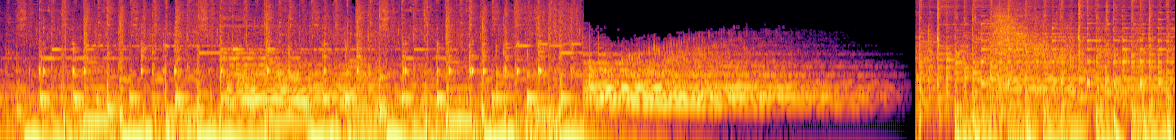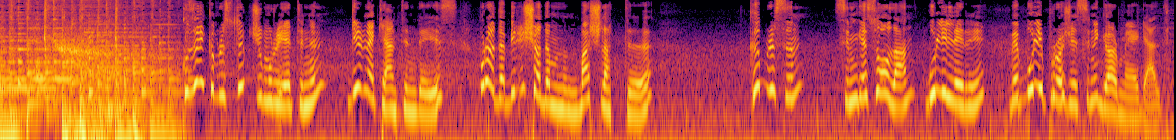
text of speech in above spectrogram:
Cumhuriyeti'nin Girne kentindeyiz. Burada bir iş adamının başlattığı Kıbrıs'ın simgesi olan Bulileri ve Buli projesini görmeye geldik.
